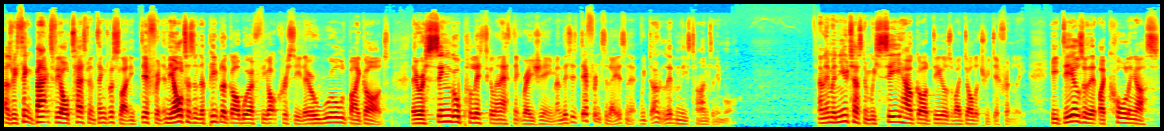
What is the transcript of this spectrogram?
as we think back to the Old Testament, things were slightly different. In the Old Testament, the people of God were a theocracy, they were ruled by God. They were a single political and ethnic regime. And this is different today, isn't it? We don't live in these times anymore. And in the New Testament, we see how God deals with idolatry differently. He deals with it by calling us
